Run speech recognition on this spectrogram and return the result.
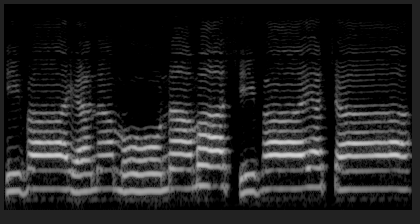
Shivaya Namo. Namah Shivaya Cha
